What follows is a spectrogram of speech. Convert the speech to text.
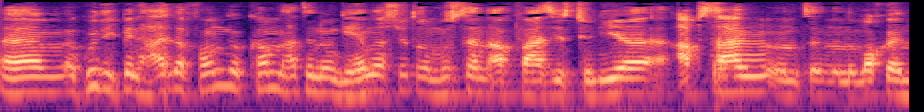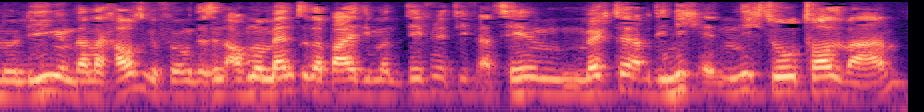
Ähm, gut, ich bin halb davon gekommen, hatte nur eine Gehirnerschütterung, musste dann auch quasi das Turnier absagen und eine Woche nur liegen und dann nach Hause geflogen. Das sind auch Momente dabei, die man definitiv erzählen möchte, aber die nicht, nicht so toll waren.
